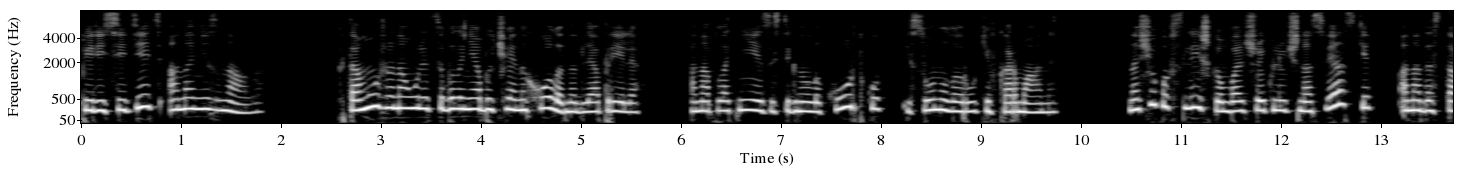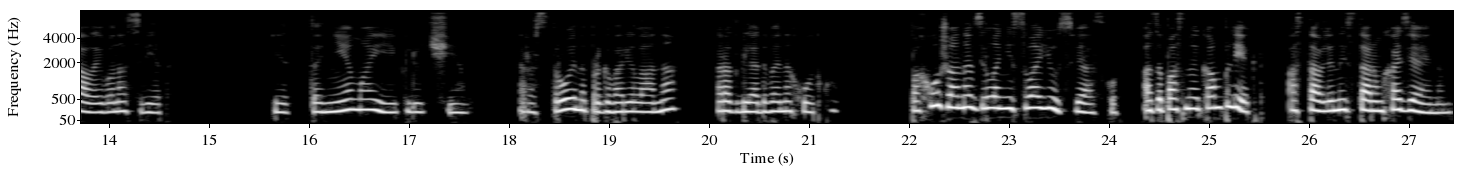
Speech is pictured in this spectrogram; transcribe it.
пересидеть, она не знала. К тому же на улице было необычайно холодно для апреля. Она плотнее застегнула куртку и сунула руки в карманы. Нащупав слишком большой ключ на связке, она достала его на свет. «Это не мои ключи», — расстроенно проговорила она, разглядывая находку. Похоже, она взяла не свою связку, а запасной комплект, оставленный старым хозяином.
